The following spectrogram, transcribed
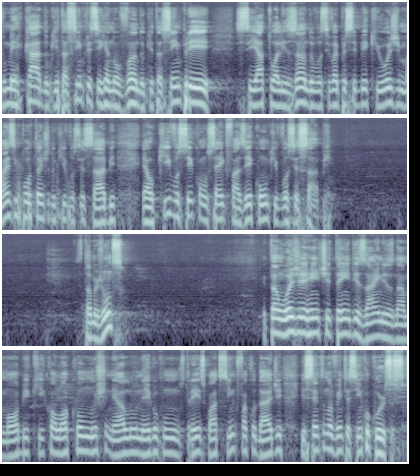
do mercado que está sempre se renovando, que está sempre se atualizando, você vai perceber que hoje mais importante do que você sabe é o que você consegue fazer com o que você sabe. Estamos juntos? Então hoje a gente tem designs na MOB que colocam no chinelo negro com 3, 4, 5 faculdades e 195 cursos.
